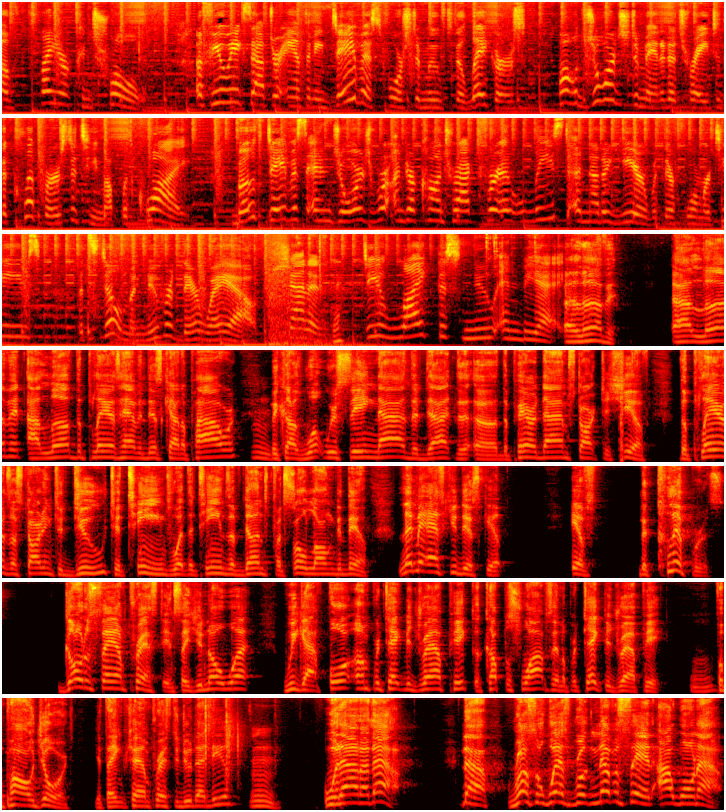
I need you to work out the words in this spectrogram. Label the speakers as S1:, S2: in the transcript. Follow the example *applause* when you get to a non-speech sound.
S1: of player control. A few weeks after Anthony Davis forced a move to the Lakers, Paul George demanded a trade to the Clippers to team up with Kawhi. Both Davis and George were under contract for at least another year with their former teams, but still maneuvered their way out. Shannon, do you like this new NBA?
S2: I love it. I love it. I love the players having this kind of power mm. because what we're seeing now, the the, uh, the paradigm start to shift. The players are starting to do to teams what the teams have done for so long to them. Let me ask you this, Skip. If the Clippers go to Sam Presti and say, you know what? We got four unprotected draft picks, a couple swaps, and a protected draft pick mm. for Paul George. You think Sam Presti do that deal? Mm. Without a doubt. Now, Russell Westbrook never said, I want out.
